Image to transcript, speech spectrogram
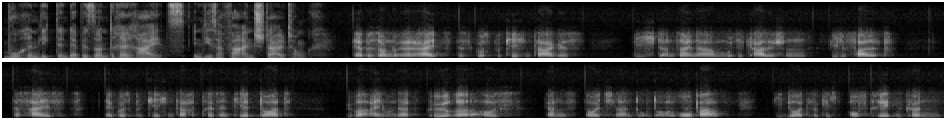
Worin liegt denn der besondere Reiz in dieser Veranstaltung? Der besondere Reiz des Gospelkirchentages liegt an seiner musikalischen Vielfalt. Das heißt, der Gospelkirchentag präsentiert dort über 100 Chöre aus ganz Deutschland und Europa, die dort wirklich auftreten können.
